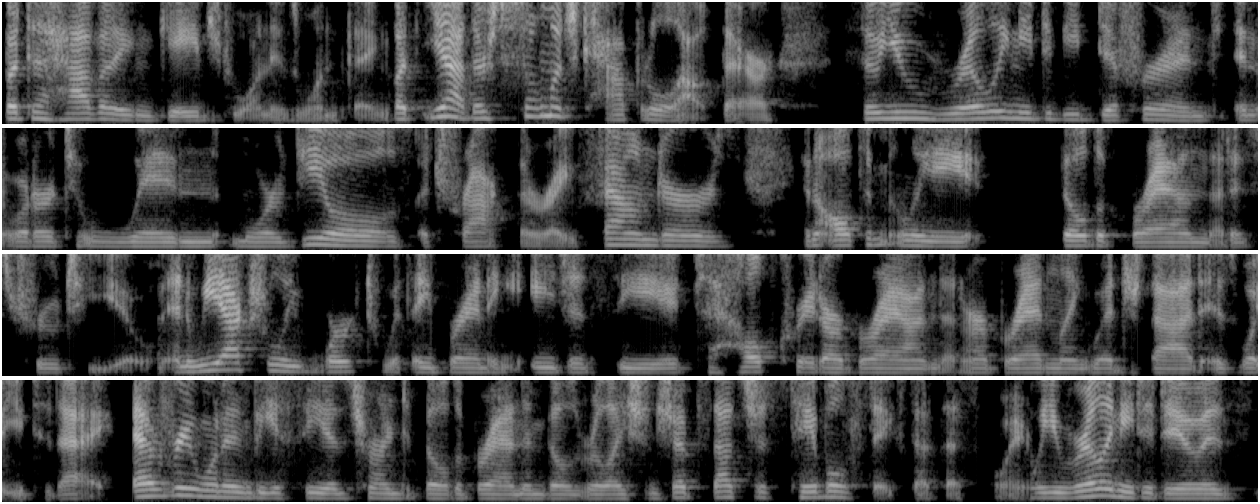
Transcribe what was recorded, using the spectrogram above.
but to have an engaged one is one thing. But yeah there's so much capital out there. So you really need to be different in order to win more deals attract the right founders and ultimately build a brand that is true to you. And we actually worked with a branding agency to help create our brand and our brand language that is what you today. Everyone in VC is trying to build a brand and build relationships. That's just table stakes at this point. What you really need to do is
